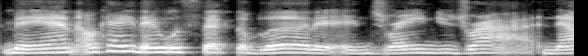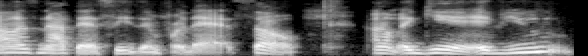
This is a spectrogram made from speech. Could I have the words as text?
man. Okay, they will suck the blood and drain you dry. Now it's not that season for that. So, um, again, if you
